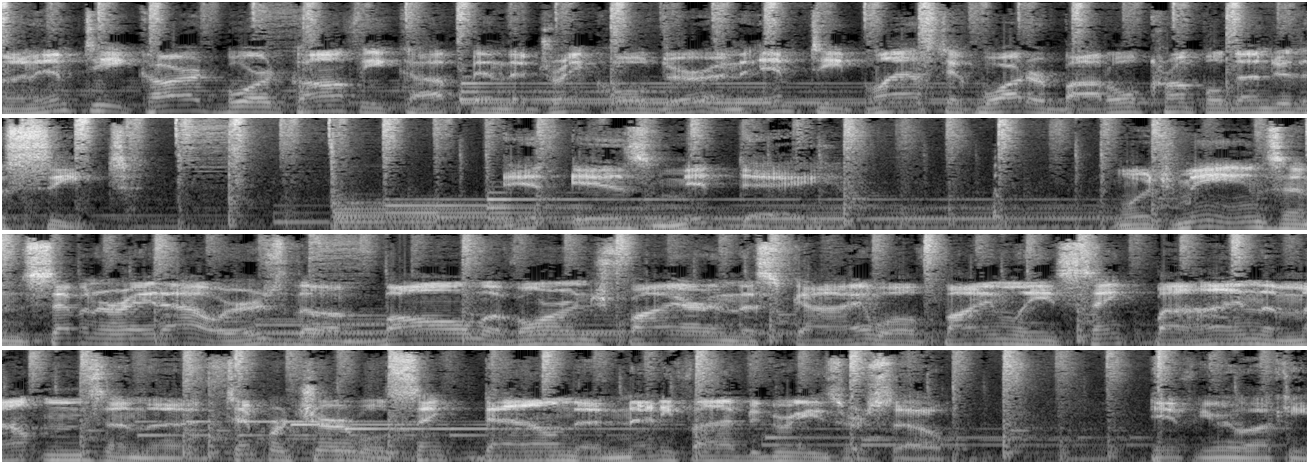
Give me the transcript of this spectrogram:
An empty cardboard coffee cup in the drink holder, an empty plastic water bottle crumpled under the seat. It is midday which means in seven or eight hours, the ball of orange fire in the sky will finally sink behind the mountains and the temperature will sink down to 95 degrees or so, if you're lucky.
